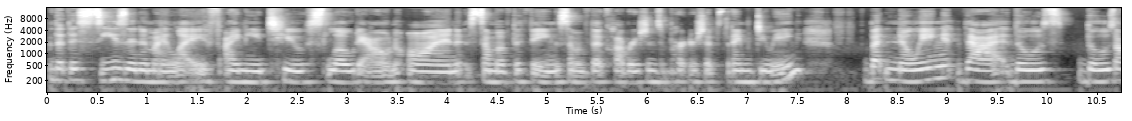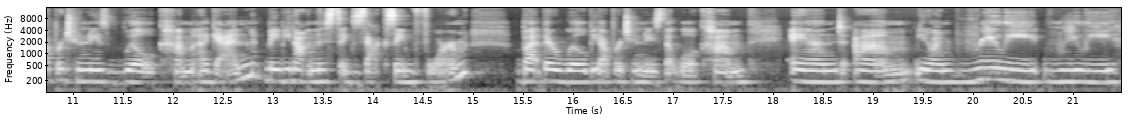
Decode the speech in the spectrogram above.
that this season in my life, I need to slow down on some of the things, some of the collaborations and partnerships that I'm doing, but knowing that those those opportunities will come again, maybe not in this exact same form, but there will be opportunities that will come. And um, you know, I'm really, really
